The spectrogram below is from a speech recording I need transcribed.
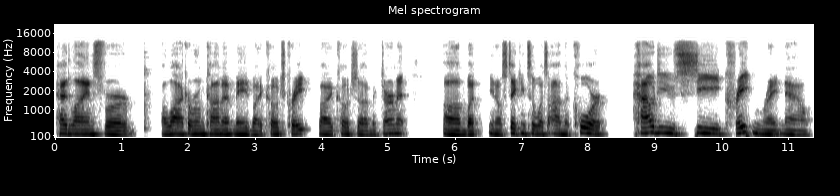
headlines for a locker room comment made by Coach Crate by Coach uh, McDermott. Um, but you know, sticking to what's on the court, how do you see Creighton right now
